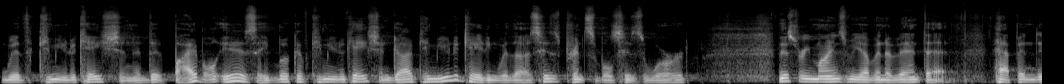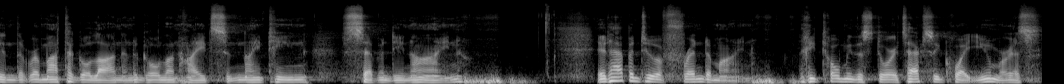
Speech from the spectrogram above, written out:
with communication. And the Bible is a book of communication, God communicating with us, His principles, His word. This reminds me of an event that happened in the Ramat Golan in the Golan Heights in 1979. It happened to a friend of mine. He told me the story. It's actually quite humorous,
